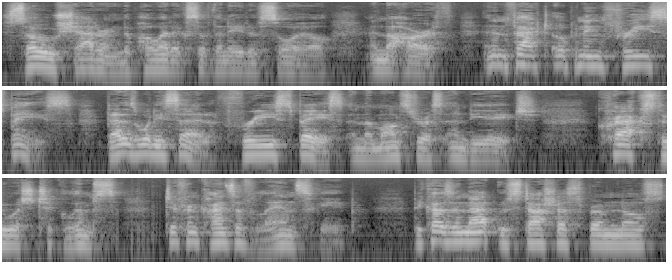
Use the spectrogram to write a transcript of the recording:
so shattering the poetics of the native soil and the hearth, and in fact opening free space. That is what he said free space in the monstrous NDH, cracks through which to glimpse different kinds of landscape. Because in that Ustasha Spremnost,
